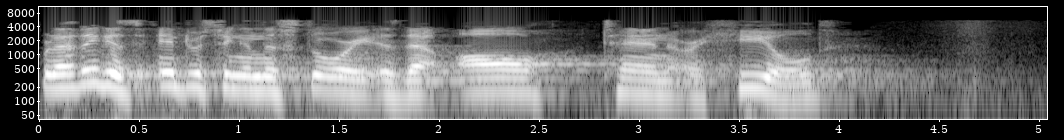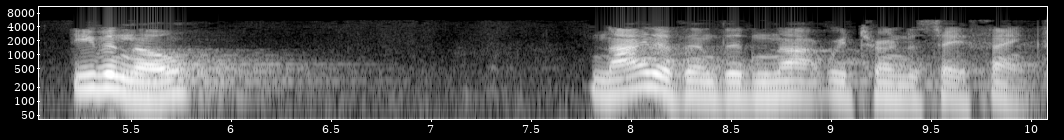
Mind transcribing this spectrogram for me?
What I think is interesting in this story is that all ten are healed, even though nine of them did not return to say thanks.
